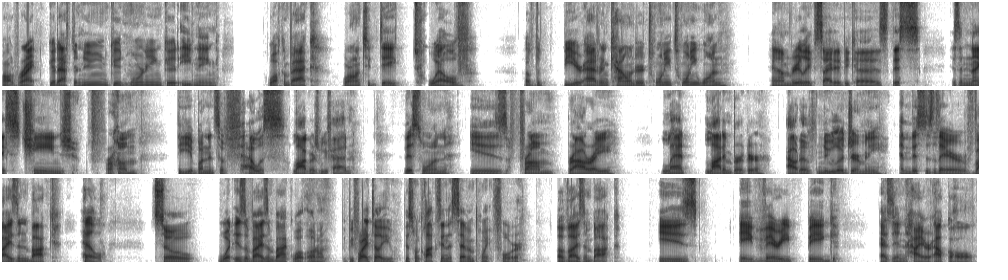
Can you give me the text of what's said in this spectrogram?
All right. Good afternoon, good morning, good evening. Welcome back. We're on to day 12 of the Beer Advent Calendar 2021. And I'm really excited because this is a nice change from the abundance of Helles lagers we've had. This one is from Brauerei Lad- Ladenburger out of Nula, Germany, and this is their Weizenbock Hell. So, what is a Weizenbock? Well, hold on. Before I tell you, this one clocks in at 7.4. A Weizenbock is a very big, as in higher alcohol,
